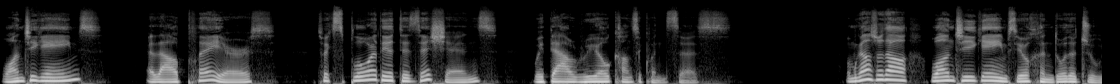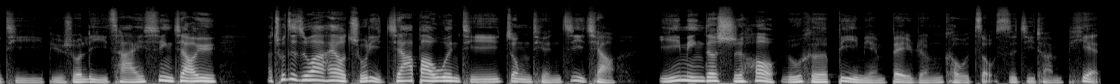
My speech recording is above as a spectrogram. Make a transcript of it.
1G Games allow players to explore their decisions without real consequences. 我们刚刚说到 1G Games 有很多的主题，比如说理财、性教育。那除此之外，还有处理家暴问题、种田技巧、移民的时候如何避免被人口走私集团骗。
